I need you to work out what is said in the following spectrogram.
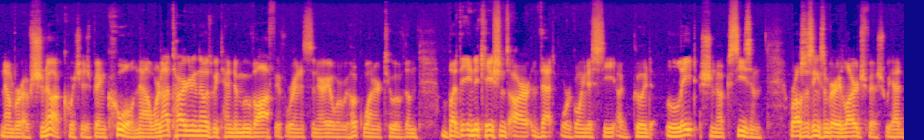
number of Chinook, which has been cool. Now, we're not targeting those. We tend to move off if we're in a scenario where we hook one or two of them. But the indications are that we're going to see a good late Chinook season. We're also seeing some very large fish. We had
